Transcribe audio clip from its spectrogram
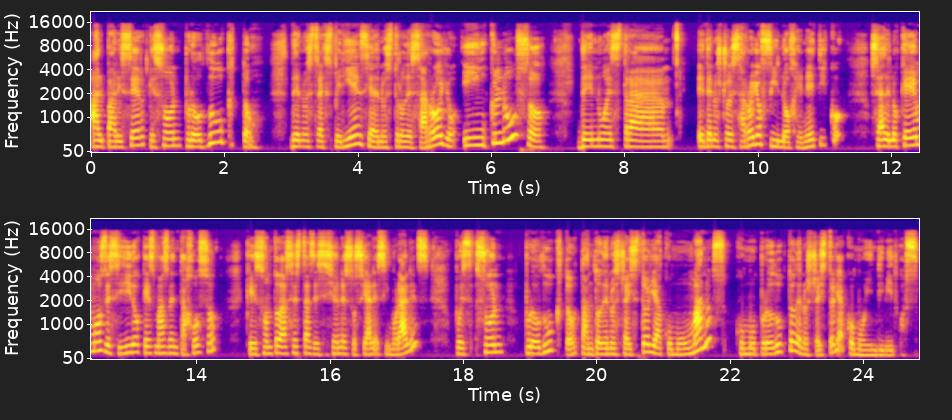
al parecer que son producto de nuestra experiencia, de nuestro desarrollo, incluso de, nuestra, eh, de nuestro desarrollo filogenético, o sea, de lo que hemos decidido que es más ventajoso, que son todas estas decisiones sociales y morales, pues son producto tanto de nuestra historia como humanos, como producto de nuestra historia como individuos.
